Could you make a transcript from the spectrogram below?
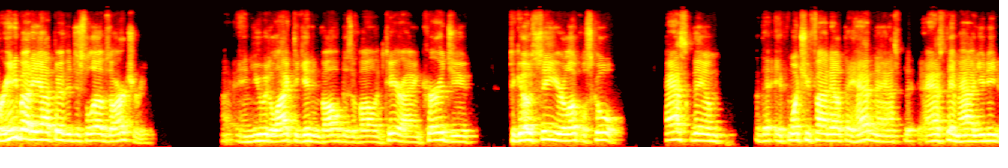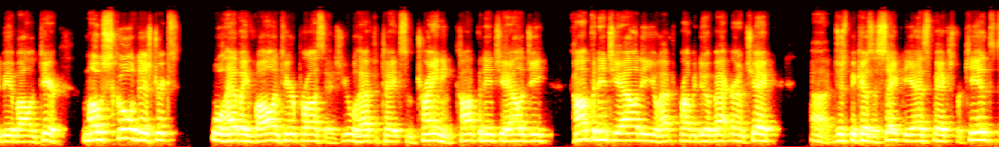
for anybody out there that just loves archery, uh, and you would like to get involved as a volunteer, I encourage you to go see your local school. Ask them if once you find out they haven't asked, ask them how you need to be a volunteer. Most school districts will have a volunteer process. You will have to take some training, confidentiality, confidentiality. You'll have to probably do a background check uh, just because of safety aspects for kids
